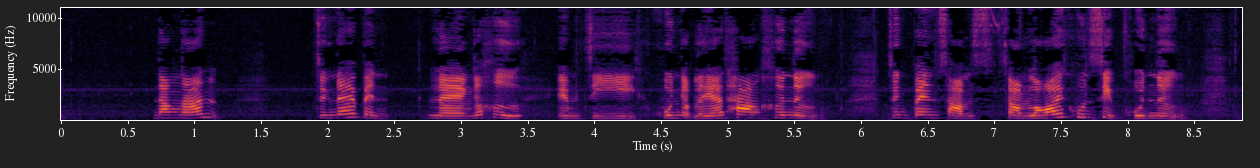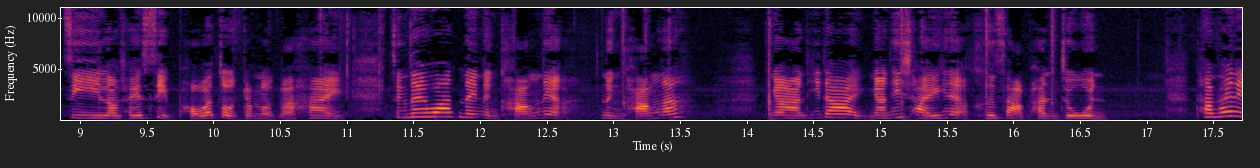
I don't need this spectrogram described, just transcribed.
ตร ดังนั้นจึงได้เป็นแรงก็คือ mg คูณกับระยะทางคือ 1 จึงเป็น 3 300คูณ10คูณ1 g เราใช้ 10 เพราะว่าโจทย์กำหนดมาให้ จึงได้ว่าใน 1 ครั้งเนี่ย 1 ครั้งนะ งานที่ได้งานที่ใช้เนี่ยคือ 3,000 จูลทำให้ใน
